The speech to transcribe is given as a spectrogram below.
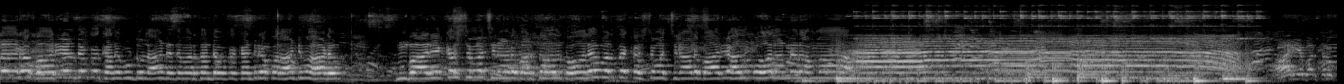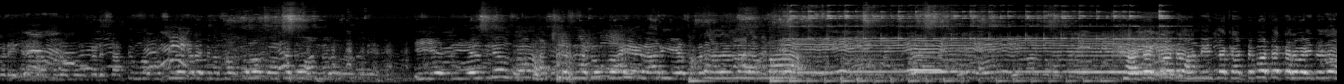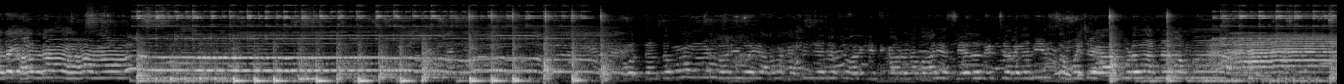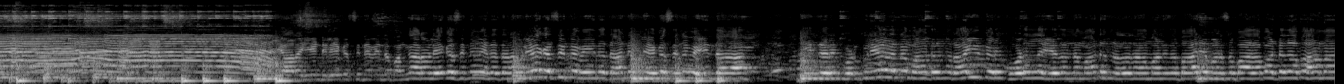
అన్నారు భార్య అంటే ఒక కనగుడ్డు లాంటిది భర్త అంటే ఒక కంటిరెప్ప లాంటి వాడు. భార్య కష్టం వచ్చినాడు భర్త ఆదుకోవాలి భర్త కష్టం వచ్చినాడు భార్య ఆదుకోవాలన్నారమ్మా. భార్య ఒకటి ఈ ఏసునే ఉత్సవం హంచేసిన గొప్ప నాడికి ఏసుకురాదన్నారమ్మా కట కట అన్నింట్లో కరువైతుంది అడగాదరా సమస్య కాకూడదు అన్నారమ్మా ఇవాళ ఎండి లేక చిన్నవైన బంగారం లేక చిన్నవైన ధనం లేక చిన్నవైన ధాన్యం లేక చిన్నవైందా ఇద్దరు కొడుకులు ఏదన్న మాట అన్నారా ఇద్దరు కోడల్లో ఏదన్న మాట అన్నారా నా మన భార్య మనసు బాధపడ్డదా బామా?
